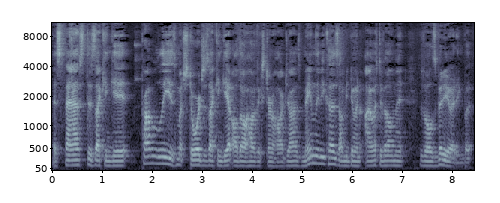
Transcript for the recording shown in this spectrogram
As fast as I can get, probably as much storage as I can get, although I'll have external hard drives, mainly because I'll be doing iOS development as well as video editing. But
